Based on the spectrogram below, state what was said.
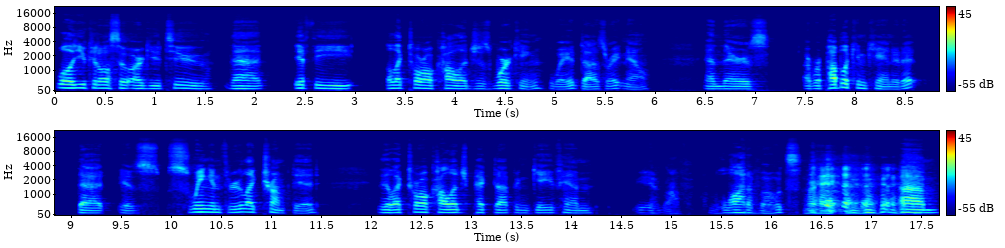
Well, you could also argue too that if the electoral college is working the way it does right now, and there's a Republican candidate that is swinging through like Trump did, the electoral college picked up and gave him you know, a lot of votes. right. Um,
